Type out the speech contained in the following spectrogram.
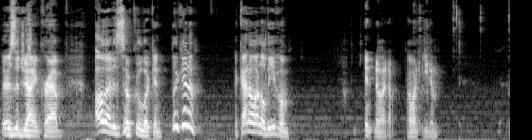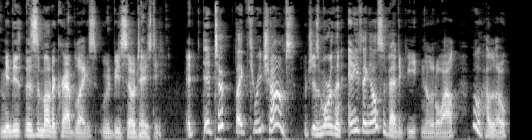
There's the giant crab. Oh, that is so cool looking. Look at him. I kind of want to leave him. No, I don't. I want to eat him. I mean, this, this amount of crab legs would be so tasty. It, it took like three chomps, which is more than anything else I've had to eat in a little while. Oh, hello.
